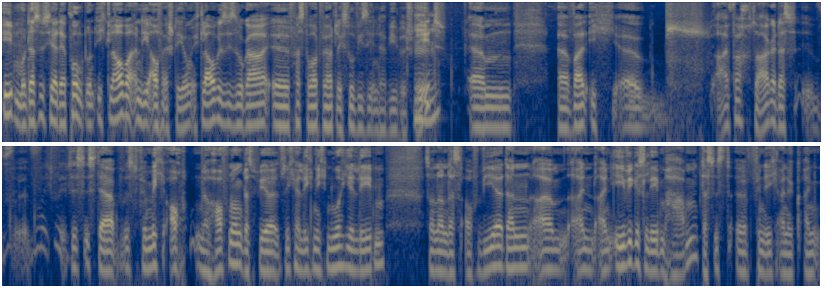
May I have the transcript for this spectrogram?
Eben, und das ist ja der Punkt. Und ich glaube an die Auferstehung. Ich glaube sie sogar äh, fast wortwörtlich, so wie sie in der Bibel steht. Mhm. Ähm, äh, weil ich äh, einfach sage, dass äh, das ist der ist für mich auch eine Hoffnung, dass wir sicherlich nicht nur hier leben, sondern dass auch wir dann ähm, ein ein ewiges Leben haben. Das ist, äh, finde ich, eine ein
